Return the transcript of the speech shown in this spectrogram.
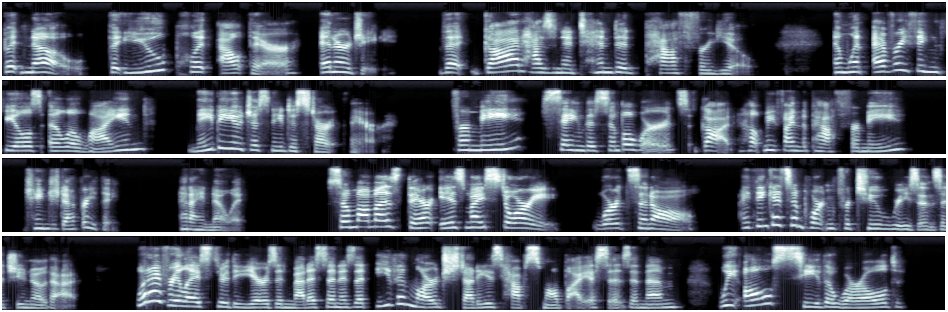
But know that you put out there energy, that God has an intended path for you. And when everything feels ill aligned, maybe you just need to start there. For me, saying the simple words, God, help me find the path for me, changed everything. And I know it. So, mamas, there is my story, warts and all. I think it's important for two reasons that you know that. What I've realized through the years in medicine is that even large studies have small biases in them. We all see the world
